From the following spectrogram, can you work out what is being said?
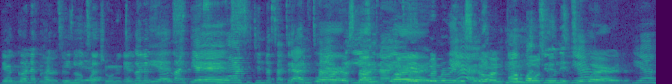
they're gonna feel like there's continue to. opportunity They're gonna. Yes, feel like yes, yes. he wants it, and just I take That him word, time to understand. that I- I mean, word. when we really Yeah. sit down and think about it, opportunity Yeah. word Yeah,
